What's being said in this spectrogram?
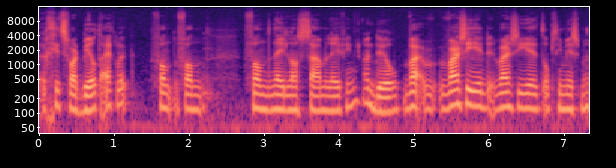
een gitzwart beeld eigenlijk van, van, van de Nederlandse samenleving. Een deel. Waar, waar, zie je, waar zie je het optimisme?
